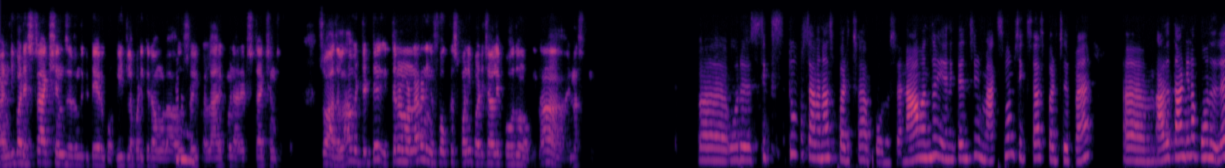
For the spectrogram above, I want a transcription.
கண்டிப்பா டிஸ்ட்ராக்ஷன்ஸ் இருந்துகிட்டே இருக்கும். வீட்ல படிக்கிறவங்களா ஹவுஸ். ஒய்ஃப் எல்லாருக்குமே நிறைய டிஸ்ட்ராக்ஷன்ஸ் இருக்கும். ஸோ அதெல்லாம் விட்டுட்டு இத்தனை மணி நேரம் நீங்க ஃபோக்கஸ் பண்ணி படிச்சாலே போதும் அப்படின்னா என்ன சொல்லுங்க ஒரு சிக்ஸ் டு செவன் ஹவர்ஸ் படிச்சா போதும் சார் நான் வந்து எனக்கு தெரிஞ்சு மேக்ஸிமம் சிக்ஸ் ஹவர்ஸ் படிச்சிருப்பேன். அதை தாண்டி எல்லாம் போனது இல்லை.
